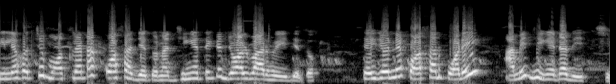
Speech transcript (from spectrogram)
দিলে হচ্ছে মশলাটা কষা যেত না, ঝিঙে থেকে জল বার হয়ে যেত। সেই জন্য কষার পরেই আমি ঝিঙেটা দিচ্ছি।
